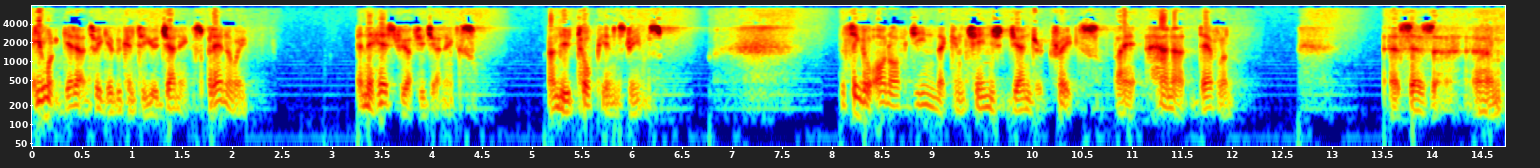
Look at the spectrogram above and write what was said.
You won't get it until you look into eugenics. But anyway, in the history of eugenics and the utopian's dreams, the single on-off gene that can change gender traits by Hannah Devlin. It says uh, um,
